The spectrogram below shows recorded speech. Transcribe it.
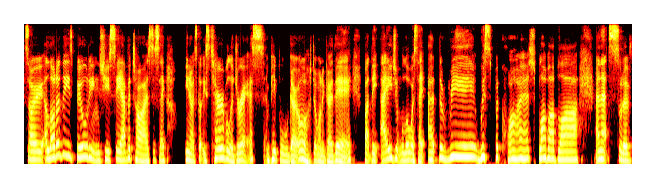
So a lot of these buildings you see advertised to say, you know, it's got this terrible address, and people will go, oh, don't want to go there. But the agent will always say, at the rear, whisper quiet, blah, blah, blah. And that's sort of,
